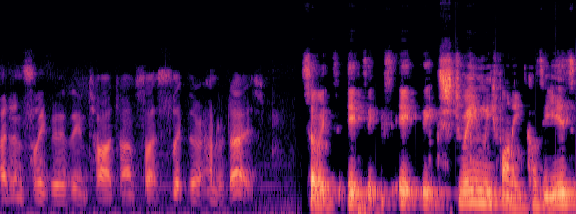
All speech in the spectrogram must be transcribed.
I didn't sleep there the entire time, so I slept there 100 days. So it's it's it's, it's extremely funny because he is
